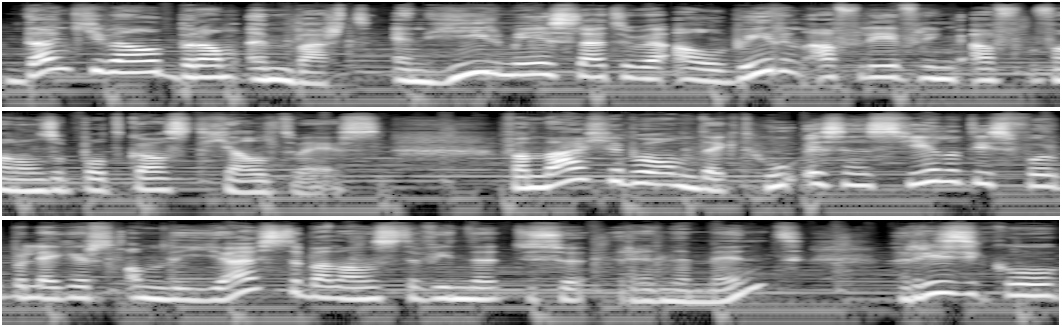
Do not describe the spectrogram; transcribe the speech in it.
Dankjewel Bram en Bart. En hiermee sluiten we alweer een aflevering af van onze podcast Geldwijs. Vandaag hebben we ontdekt hoe essentieel het is voor beleggers om de juiste balans te vinden tussen rendement, risico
